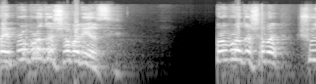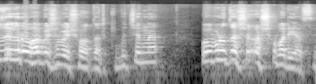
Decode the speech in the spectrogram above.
হ্যাঁ, প্রবণতা সবারই আছে। প্রবণতা সবাই সুযোগের অভাবে সবাই সৎ আর কি বুঝছেন না? প্রবণতা সবারই আছে।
